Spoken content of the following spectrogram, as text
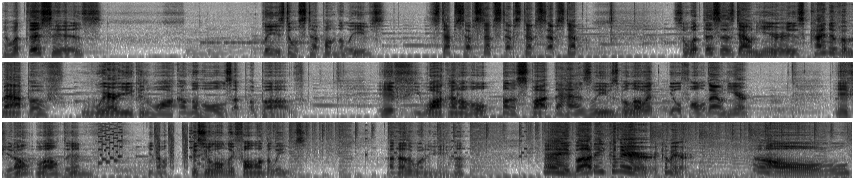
And what this is... Please don't step on the leaves. Step, step, step, step, step, step, step. So what this is down here is kind of a map of where you can walk on the holes up above. If you walk on a hole on a spot that has leaves below it, you'll fall down here. If you don't, well then, you know, because you'll only fall onto leaves. Another one of you, huh? Hey, buddy, come here, come here. Oh.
